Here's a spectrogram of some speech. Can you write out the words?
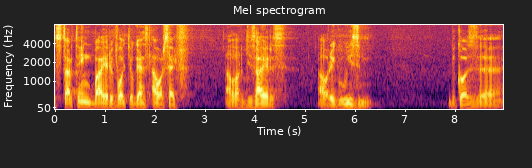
starting by a revolt against ourselves, our desires, our egoism, because uh,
